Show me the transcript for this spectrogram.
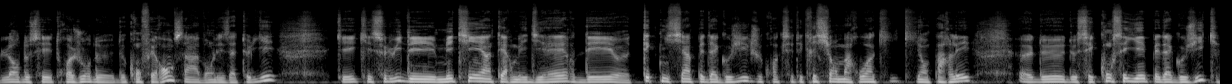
lors de ces trois jours de, conférence, hein, avant les ateliers, qui est, celui des métiers intermédiaires, des euh, techniciens pédagogiques. Je crois que c'était Christian Marois qui, en parlait, euh, de, ces conseillers pédagogiques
